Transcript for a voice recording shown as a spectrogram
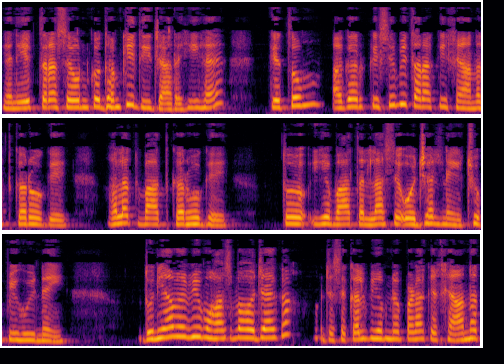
یعنی ایک طرح سے ان کو دھمکی دی جا رہی ہے کہ تم اگر کسی بھی طرح کی خیانت کرو گے غلط بات کرو گے تو یہ بات اللہ سے اوجھل نہیں، چھپی ہوئی نہیں۔ دنیا میں بھی محاسبہ ہو جائے گا۔ جیسے کل بھی ہم نے پڑھا کہ خیانت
